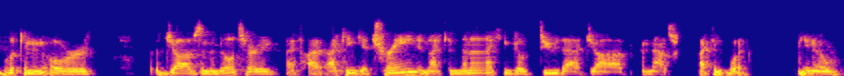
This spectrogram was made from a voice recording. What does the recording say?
looking over jobs in the military, I thought I can get trained, and I can then I can go do that job, and that's I think what you know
